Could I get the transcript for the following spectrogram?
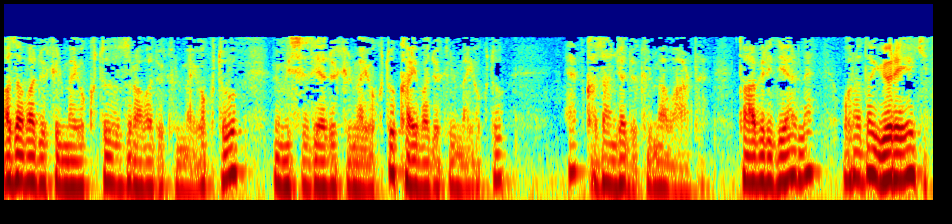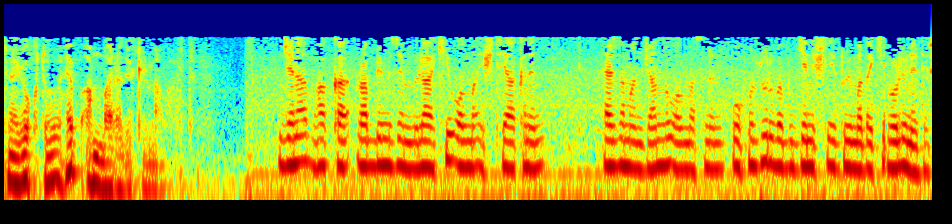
Azaba dökülme yoktu. ızdıraba dökülme yoktu. Ümitsizliğe dökülme yoktu. Kayba dökülme yoktu. Hep kazanca dökülme vardı. Tabiri diğerle orada yöreye gitme yoktu. Hep ambara dökülme vardı. Cenab-ı Hakk'a Rabbimizin mülaki olma iştiyakının her zaman canlı olmasının bu huzur ve bu genişliği duymadaki rolü nedir?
